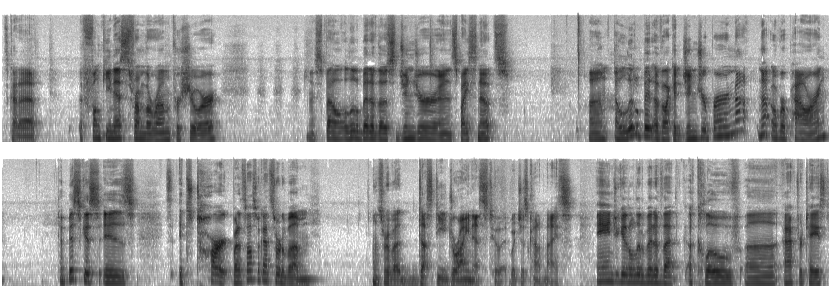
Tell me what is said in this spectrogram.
It's got a, funkiness from the rum for sure. I smell a little bit of those ginger and spice notes. Um, a little bit of like a ginger burn, not not overpowering. Hibiscus is it's, it's tart, but it's also got sort of um sort of a dusty dryness to it, which is kind of nice. And you get a little bit of that a clove uh, aftertaste.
